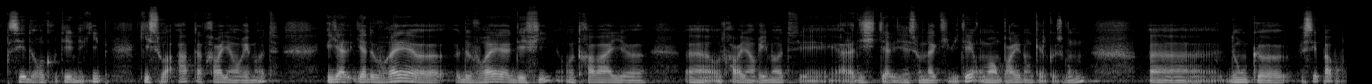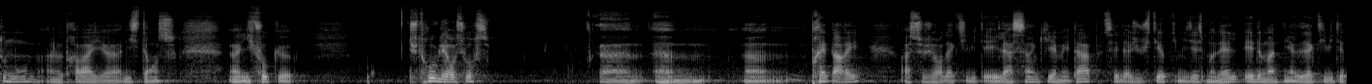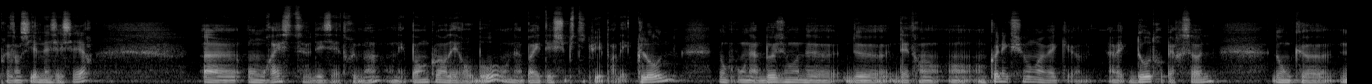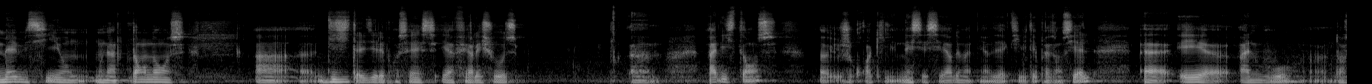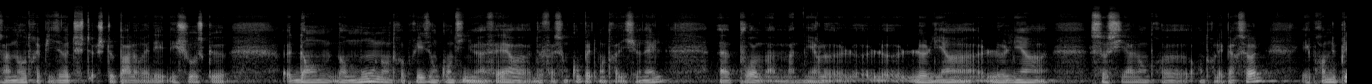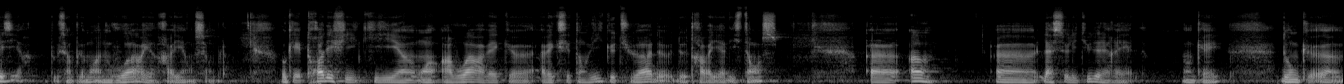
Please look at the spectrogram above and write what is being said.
c'est de recruter une équipe qui soit apte à travailler en remote. il y a, de, vrais, euh, défis au travail, euh, euh, au travail en remote et à la digitalisation de l'activité. On va en parler dans quelques secondes. donc, c'est pas pour tout le monde hein, le travail à distance. il faut que tu trouves les ressources euh, euh, euh, préparer à ce genre d'activité. La cinquième étape, c'est d'ajuster, optimiser ce modèle et de maintenir les activités présentielles nécessaires. on reste des êtres humains, on n'est pas encore des robots, on n'a pas été substitué par des clones, donc on a besoin d'être en, connexion avec, d'autres personnes. Donc même si on, a tendance à digitaliser les process et à faire les choses à distance, euh, je crois qu'il est nécessaire de maintenir des activités présentielles. Euh, et euh, à nouveau, dans un autre épisode, je te, parlerai des, choses que dans, mon entreprise, on continue à faire de façon complètement traditionnelle pour maintenir le, lien, social entre, les personnes et prendre du plaisir, tout simplement, à nous voir et à travailler ensemble. Ok, trois défis qui ont à voir avec, avec cette envie que tu as de, de travailler à distance. un, euh, la solitude, elle est réelle. ok? Donc, euh,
